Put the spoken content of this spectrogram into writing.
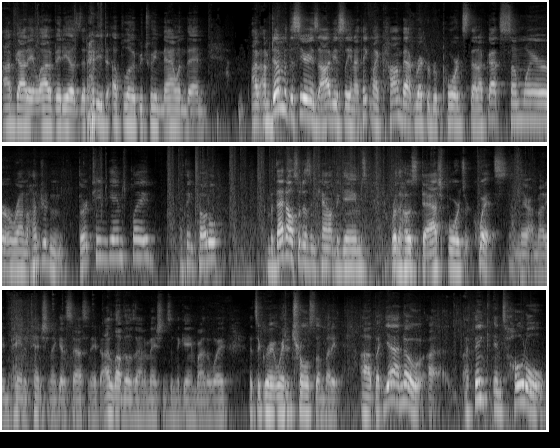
I've got a lot of videos that I need to upload between now and then. I'm done with the series, obviously, and I think my combat record reports that I've got somewhere around 113 games played, I think total. But that also doesn't count the games where the host dashboards or quits. And there, I'm not even paying attention. I get assassinated. I love those animations in the game, by the way. It's a great way to troll somebody. Uh, but yeah, no, I, think in total,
